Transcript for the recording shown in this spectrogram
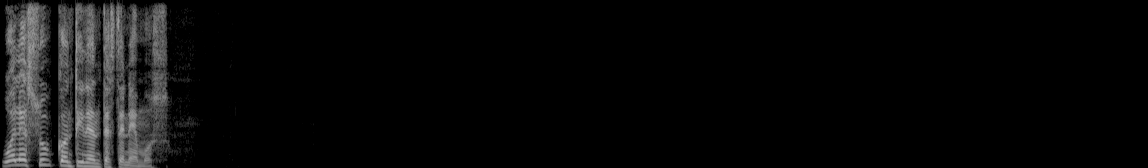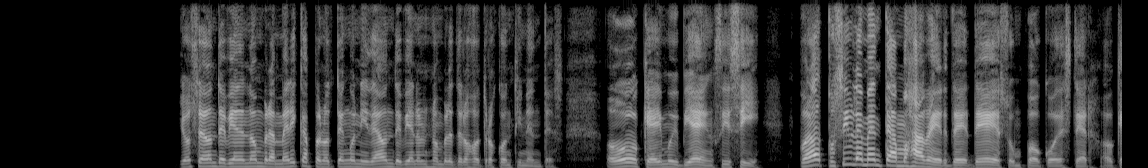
¿Cuáles subcontinentes tenemos? Yo sé dónde viene el nombre América, pero no tengo ni idea dónde vienen los nombres de los otros continentes. Ok, muy bien, sí, sí. Posiblemente vamos a ver de, de eso un poco, Esther, ¿ok?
